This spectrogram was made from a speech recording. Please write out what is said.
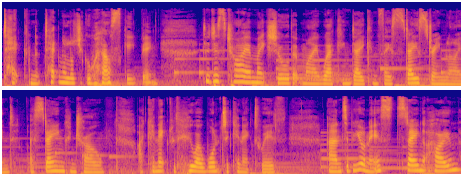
techn- technological housekeeping, to just try and make sure that my working day can say, stay streamlined. I stay in control. I connect with who I want to connect with. And to be honest, staying at home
